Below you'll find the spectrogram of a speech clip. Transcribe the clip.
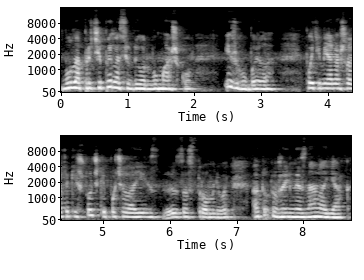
була, причепила сюди от бумажку і згубила. Потім я знайшла такі штучки, почала їх застромлювати, а тут вже і не знала як.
